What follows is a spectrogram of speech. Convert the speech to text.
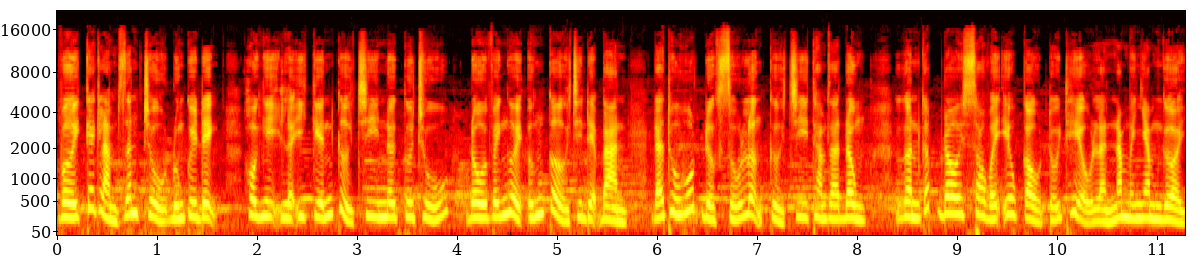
Với cách làm dân chủ đúng quy định, hội nghị lấy ý kiến cử tri nơi cư trú đối với người ứng cử trên địa bàn đã thu hút được số lượng cử tri tham gia đông, gần gấp đôi so với yêu cầu tối thiểu là 55 người.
